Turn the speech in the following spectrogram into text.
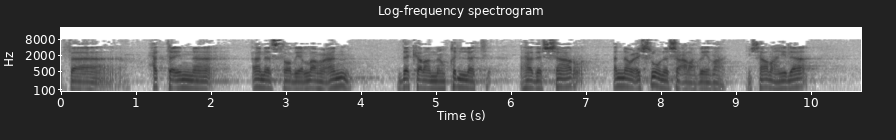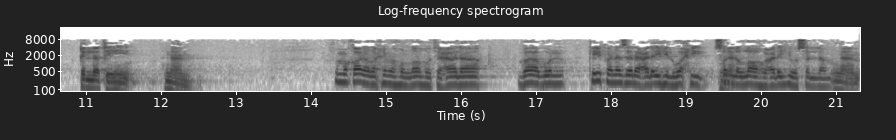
فحتى إن أنس رضي الله عنه ذكر من قلة هذا الشعر أنه عشرون شعرة بيضاء إشارة إلى قلته. نعم. ثم قال رحمه الله تعالى باب كيف نزل عليه الوحي صلى نعم. الله عليه وسلم. نعم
